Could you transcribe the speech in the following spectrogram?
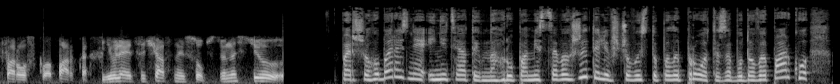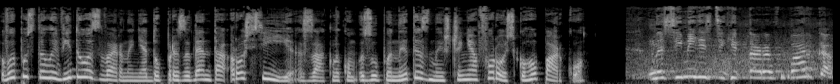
Форосского парка, является частной собственностью. 1 березня ініціативна група місцевих жителів, що виступили проти забудови парку, випустили відеозвернення до президента Росії з закликом зупинити знищення Форозького парку. На 70 гектарах парка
